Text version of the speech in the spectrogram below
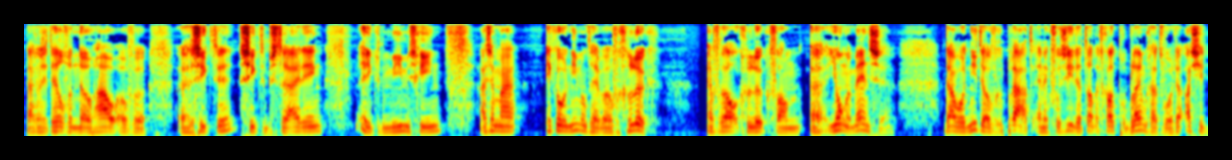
Daar zit heel veel know-how over eh, ziekte, ziektebestrijding, economie misschien. Hij zei maar, ik hoor niemand hebben over geluk. En vooral geluk van eh, jonge mensen. Daar wordt niet over gepraat. En ik voorzie dat dat een groot probleem gaat worden als je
